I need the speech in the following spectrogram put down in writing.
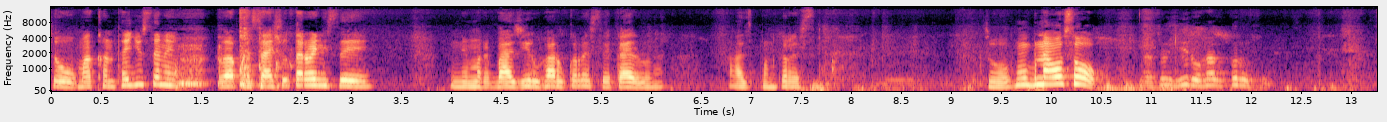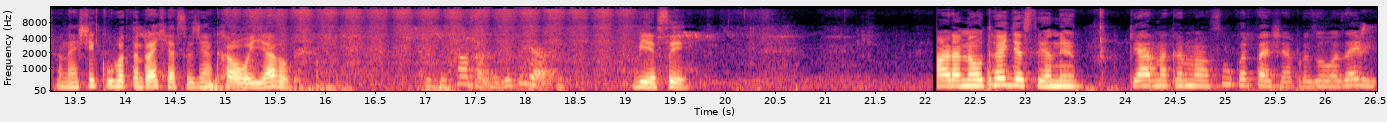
જો માખણ થઈ ગયું છે ને, હવે આપણે સાસ ઉતારવાની છે. ને મારે બા જીરું સારું કરે છે કાયલું આજ પણ કરે છે. જો, હું બનાવો છો? જીરું સારું કરું છું. અને શીખવું હોત ને રાખ્યા છે જ્યાં ખાવો હોય હાલો પછી ખાધા ને જે પીડ્યા બે છે સાડા નવ થઈ જશે અને ક્યારના ઘરમાં શું કરતા હશે આપણે જોવા જ આવી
